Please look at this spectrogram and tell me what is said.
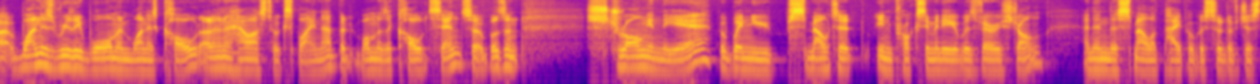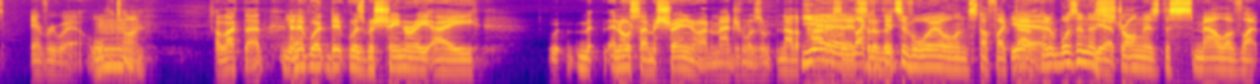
uh, one is really warm and one is cold. I don't know how else to explain that, but one was a cold scent, so it wasn't strong in the air, but when you smelt it in proximity, it was very strong. And then the smell of paper was sort of just everywhere all the mm. time. I like that. Yeah. And it, it was machinery a, and also machinery. I'd imagine was another part. Yeah, there like sort of the- bits of oil and stuff like Yeah. that. But it wasn't as Yep. strong as the smell of like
